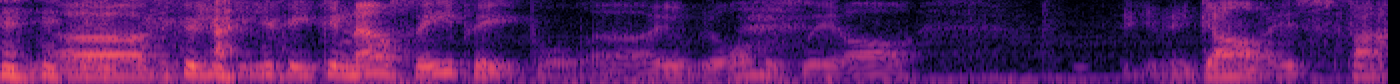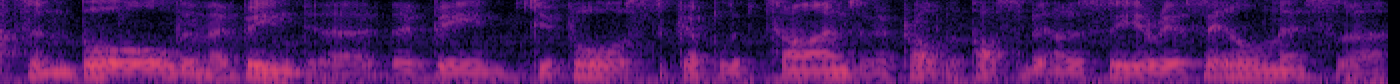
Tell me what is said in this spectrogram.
uh, because you, you, can- you can now see people uh, who obviously are guys, fat and bald, and they've been uh, they've been divorced a couple of times, and they've probably possibly had a serious illness. Uh,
